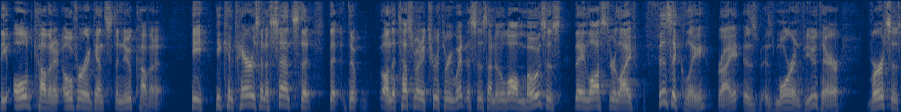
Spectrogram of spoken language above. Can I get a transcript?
the old covenant over against the new covenant. He, he compares, in a sense, that, that, that on the testimony of two or three witnesses under the law, Moses, they lost their life physically, right, is, is more in view there, versus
